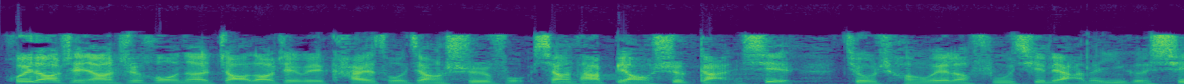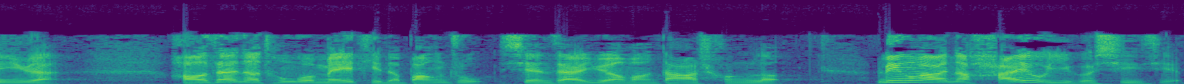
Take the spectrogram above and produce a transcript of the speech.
回到沈阳之后呢，找到这位开锁匠师傅，向他表示感谢，就成为了夫妻俩的一个心愿。好在呢，通过媒体的帮助，现在愿望达成了。另外呢，还有一个细节，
